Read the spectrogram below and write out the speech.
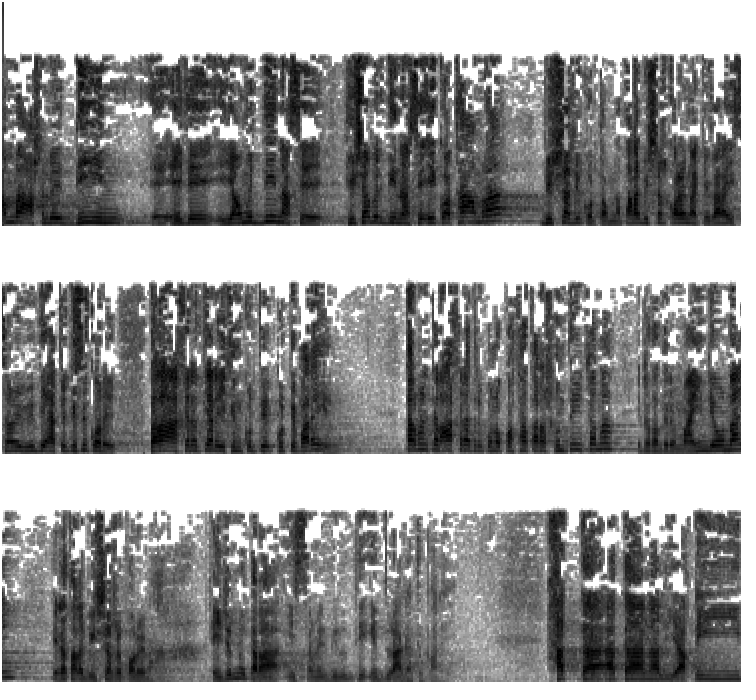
আমরা আসলে দিন, এই যে ইয়ামুদ্দিন আছে, হিসাবের দিন আছে, এই কথা আমরা বিশ্বাসই করতাম না। তারা বিশ্বাস করে নাকি? যারা ইসলামের বিরুদ্ধে এত কিছু করে, তারা আখেরাতকে আর এখান করতে করতে পারে? তার মানে তারা আখেরাতের কোনো কথা তারা শুনতেই চায় না, এটা তাদের মাইন্ডেও নাই, এটা তারা বিশ্বাসও করে না। এই জন্য তারা ইসলামের বিরুদ্ধে এদুর আগাতে পারে। হাত্তা ইয়াকিন।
